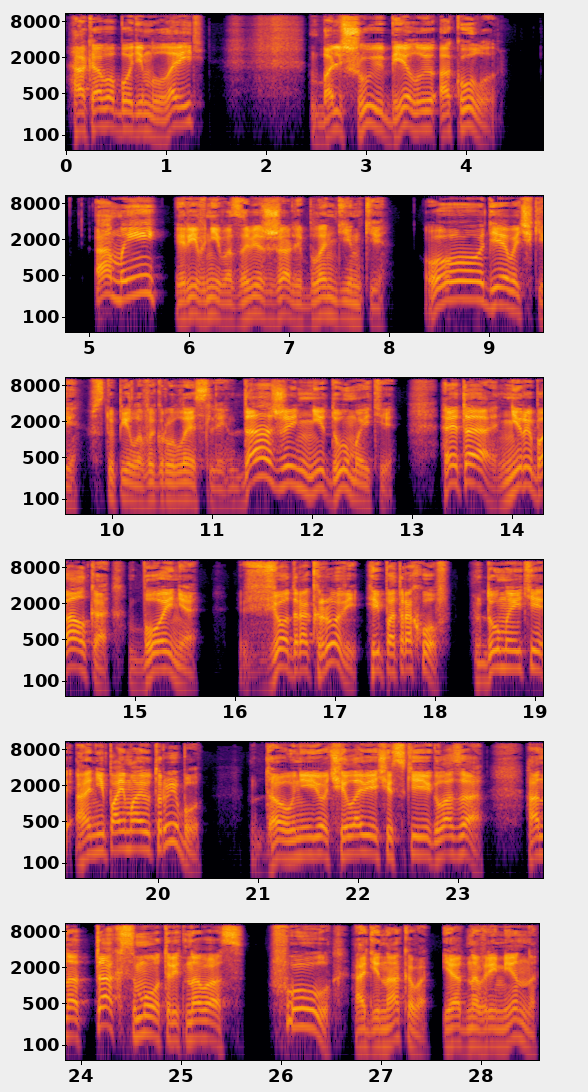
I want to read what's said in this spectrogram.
А кого будем ловить? Большую белую акулу. А мы, ревниво завизжали блондинки. О, девочки, вступила в игру Лесли, даже не думайте. Это не рыбалка, бойня, ведра крови и потрохов. Думаете, они поймают рыбу? Да у нее человеческие глаза. Она так смотрит на вас. Фу! Одинаково и одновременно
